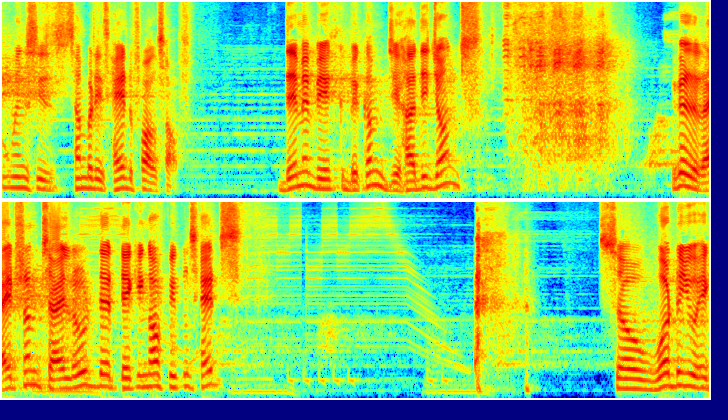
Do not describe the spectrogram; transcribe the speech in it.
means somebody's head falls off. They may be, become jihadi Johns because right from childhood they're taking off people's heads. So what do you…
